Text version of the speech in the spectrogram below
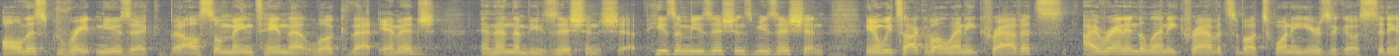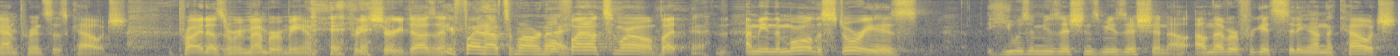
all this great music, but also maintain that look, that image, and then the musicianship. He's a musician's musician. You know, we talk about Lenny Kravitz. I ran into Lenny Kravitz about 20 years ago sitting on Prince's couch. He probably doesn't remember me. I'm pretty sure he doesn't. You find out tomorrow night. We'll find out tomorrow. But I mean, the moral of the story is he was a musician's musician. I'll, I'll never forget sitting on the couch,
